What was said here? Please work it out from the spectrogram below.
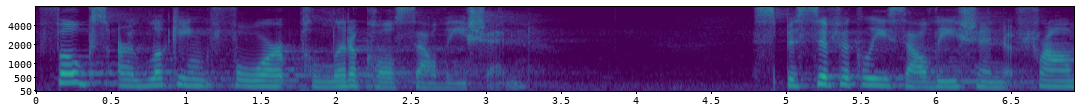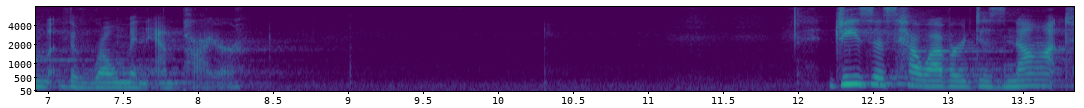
Folks are looking for political salvation specifically salvation from the Roman Empire. Jesus, however, does not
